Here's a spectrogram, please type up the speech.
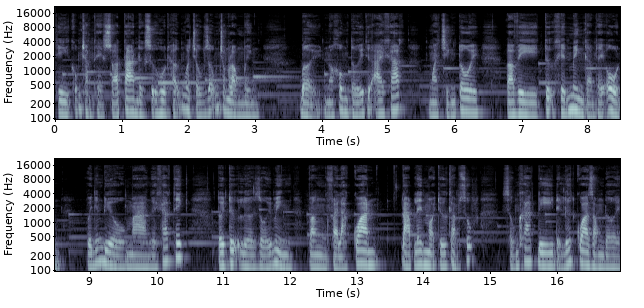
thì cũng chẳng thể xóa tan được sự hụt hẫng và trống rỗng trong lòng mình. Bởi nó không tới từ ai khác ngoài chính tôi, và vì tự khiến mình cảm thấy ổn với những điều mà người khác thích, tôi tự lừa dối mình bằng phải lạc quan, đạp lên mọi thứ cảm xúc sống khác đi để lướt qua dòng đời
